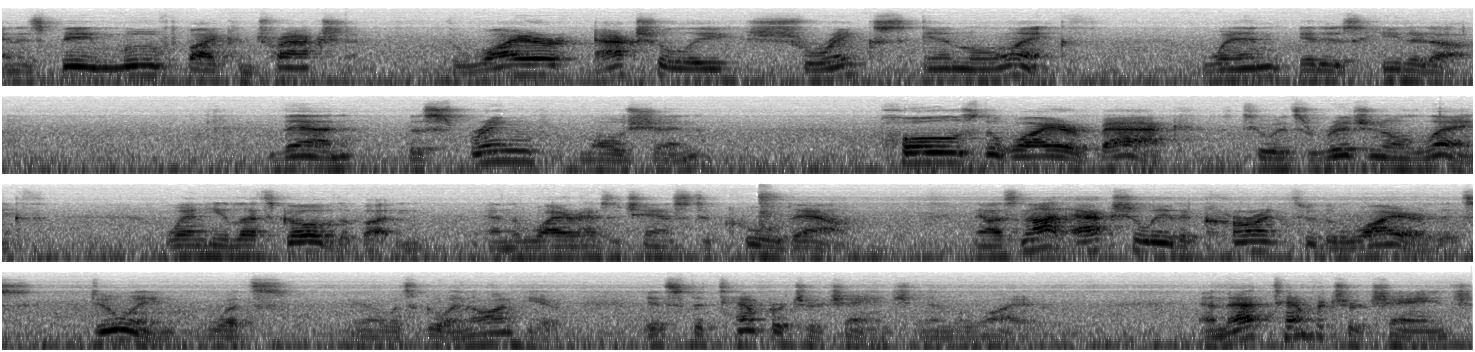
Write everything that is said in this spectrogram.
And it's being moved by contraction. The wire actually shrinks in length when it is heated up then the spring motion pulls the wire back to its original length when he lets go of the button and the wire has a chance to cool down. Now it's not actually the current through the wire that's doing what's you know what's going on here. It's the temperature change in the wire. And that temperature change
